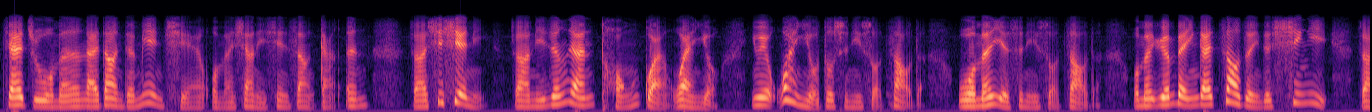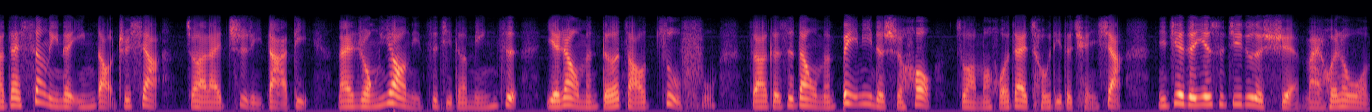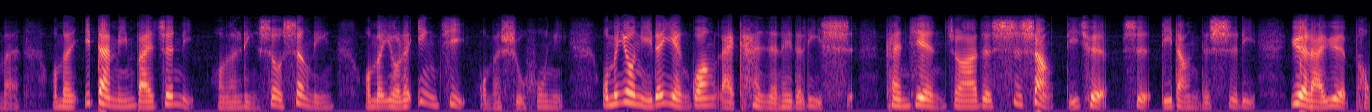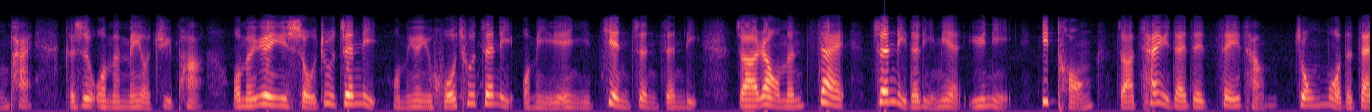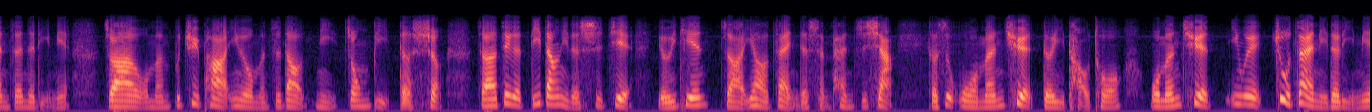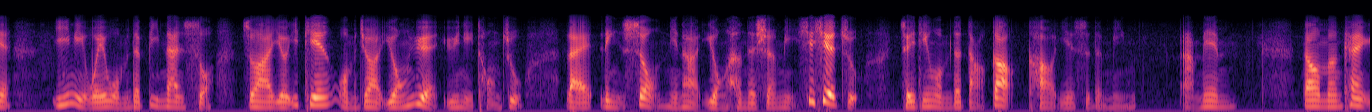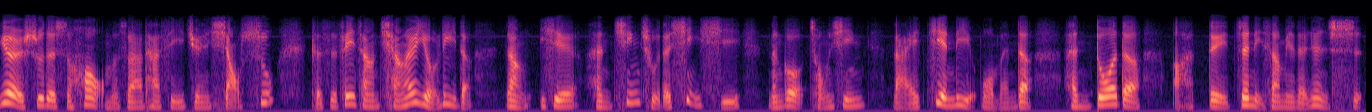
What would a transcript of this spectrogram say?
家主，我们来到你的面前，我们向你献上感恩，主要谢谢你，主要你仍然统管万有，因为万有都是你所造的。我们也是你所造的，我们原本应该照着你的心意，主要在圣灵的引导之下，主要来治理大地，来荣耀你自己的名字，也让我们得着祝福。主要可是当我们悖逆的时候，主要我们活在仇敌的权下，你借着耶稣基督的血买回了我们。我们一旦明白真理。我们领受圣灵，我们有了印记，我们属乎你。我们用你的眼光来看人类的历史，看见主啊，这世上的确是抵挡你的势力越来越澎湃。可是我们没有惧怕，我们愿意守住真理，我们愿意活出真理，我们也愿意见证真理。主要让我们在真理的里面与你一同，主要参与在这这一场。终末的战争的里面，主要我们不惧怕，因为我们知道你终必得胜。主要这个抵挡你的世界，有一天主要要在你的审判之下，可是我们却得以逃脱，我们却因为住在你的里面，以你为我们的避难所。主啊，有一天我们就要永远与你同住，来领受你那永恒的生命。谢谢主垂听我们的祷告，靠耶稣的名，阿门。当我们看约珥书的时候，我们说它是一卷小书，可是非常强而有力的，让一些很清楚的信息能够重新来建立我们的很多的啊对真理上面的认识。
